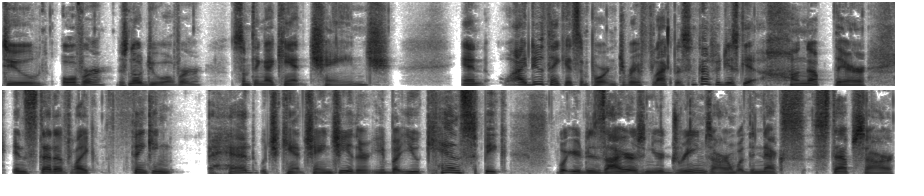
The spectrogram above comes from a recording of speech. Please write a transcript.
do over. There's no do over, something I can't change. And I do think it's important to reflect, but sometimes we just get hung up there instead of like thinking ahead, which you can't change either, but you can speak what your desires and your dreams are and what the next steps are.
